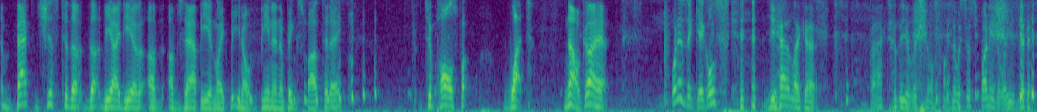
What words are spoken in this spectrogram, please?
back just to the, the the idea of of Zappe and like you know being in a big spot today. to Paul's po- what? No, go ahead. What is it, giggles? You had like a back to the original point. It was just funny the way you did it.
